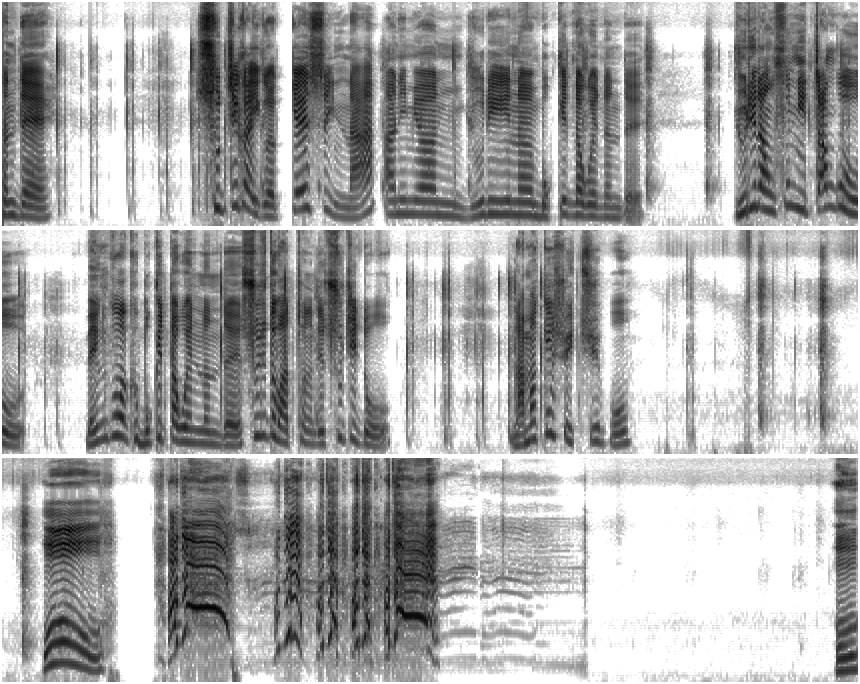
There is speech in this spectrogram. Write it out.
근데 수지가 이걸 깰 수 있나? 아니면 유리는 못 깬다고 했는데 유리랑 훈이 짱구 맹구가 그 못 깼다고 했는데 수지도 마찬가지인데 수지도 나만 깰 수 있지 뭐. 오 안돼 안돼 안돼 안돼 안돼 어?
